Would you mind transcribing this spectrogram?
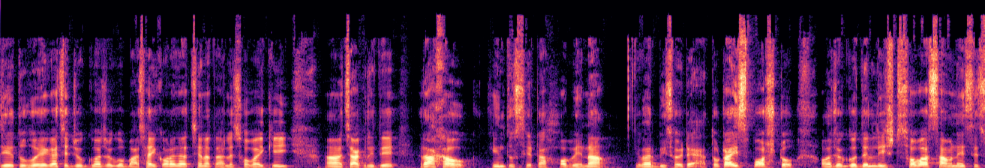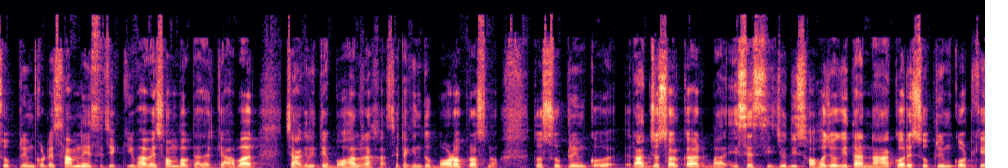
যেহেতু হয়ে গেছে, যোগ্য অযোগ্য বাছাই করা যাচ্ছে না, তাহলে সবাইকেই চাকরিতে রাখা হোক। কিন্তু সেটা হবে না। এবার বিষয়টা এতটাই স্পষ্ট, অযোগ্যদের লিস্ট সবার সামনে এসে, সুপ্রিম কোর্টের সামনে এসেছে, কীভাবে সম্ভব তাদেরকে আবার চাকরিতে বহাল রাখা? সেটা কিন্তু বড় প্রশ্ন। তো সুপ্রিম রাজ্য সরকার বা এসএসসি যদি সহযোগিতা না করে সুপ্রিম কোর্টকে,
